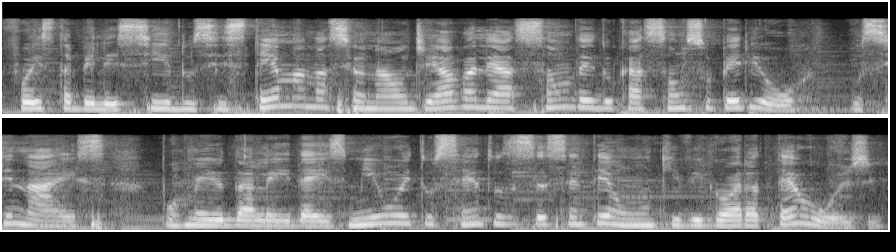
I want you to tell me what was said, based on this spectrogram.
foi estabelecido o Sistema Nacional de Avaliação da Educação Superior, o SINAIS, por meio da Lei 10.861, que vigora até hoje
